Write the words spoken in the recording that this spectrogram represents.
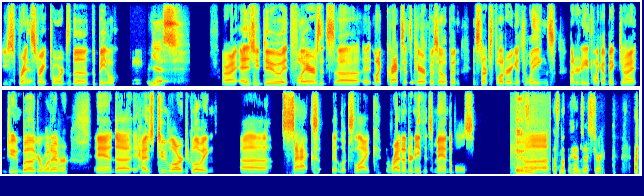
You sprint Yeah. straight towards the the beetle. Yes. All right. As you do, it flares. Its uh, it like cracks its carapace open and starts fluttering its wings underneath like a big giant June bug or whatever. And uh, it has two large glowing uh, sacks. It looks like right underneath its mandibles. Ooh. Uh, That's not the hand gesture.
